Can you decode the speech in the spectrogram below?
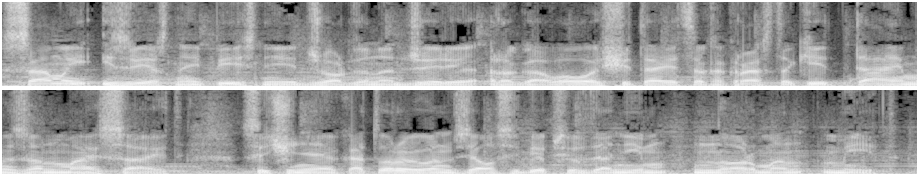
Самой известной песней Джордана Джерри Рогового считается как раз-таки «Time is on my side», сочиняя которую он взял себе псевдоним Норман Мид –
